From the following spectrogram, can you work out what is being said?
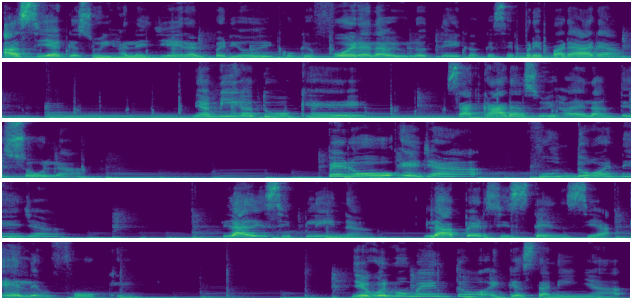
hacía que su hija leyera el periódico, que fuera a la biblioteca, que se preparara. Mi amiga tuvo que sacar a su hija adelante sola, pero ella infundó en ella la disciplina, la persistencia, el enfoque. Llegó el momento en que esta niña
